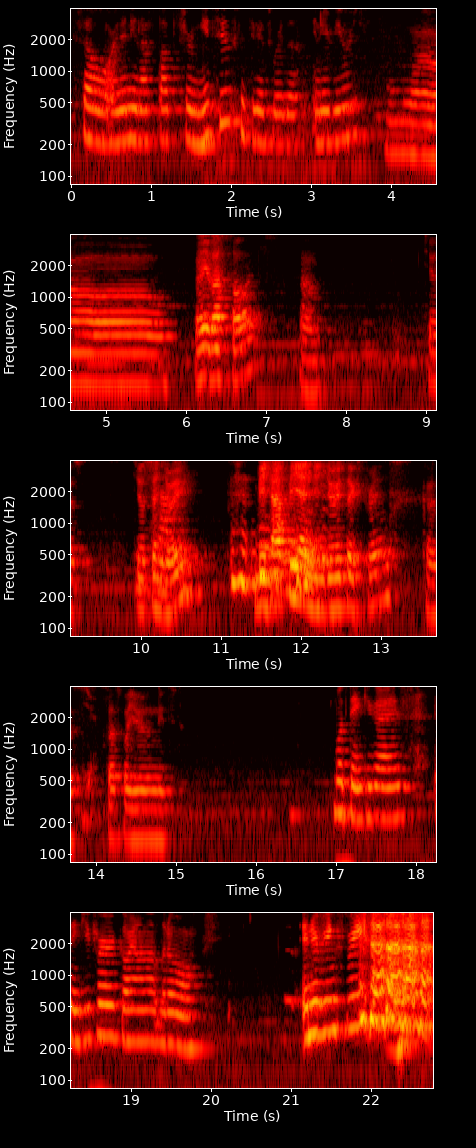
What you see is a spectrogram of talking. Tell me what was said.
So, are there any last thoughts from you two since you guys were the interviewers? Well, any last thoughts? Um, just, just enjoy. Be happy and enjoy the experience, because Yes. that's what you need. To do. Well, thank you guys. Thank you for going on that little interviewing spree. uh,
